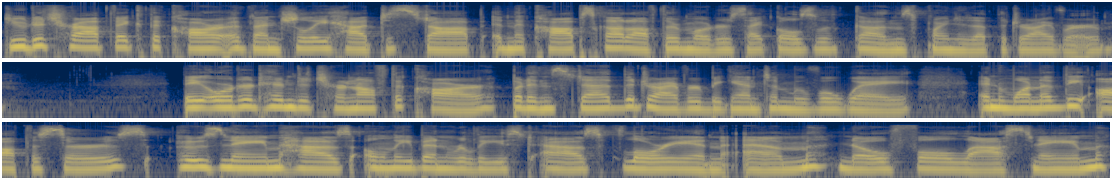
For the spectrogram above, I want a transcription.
Due to traffic, the car eventually had to stop, and the cops got off their motorcycles with guns pointed at the driver. They ordered him to turn off the car, but instead the driver began to move away, and one of the officers, whose name has only been released as Florian M., no full last name,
